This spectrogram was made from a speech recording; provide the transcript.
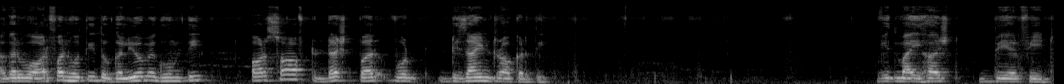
अगर वो ऑर्फन होती तो गलियों में घूमती और सॉफ्ट डस्ट पर वो डिज़ाइन ड्रॉ करती। With my hushed bare feet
